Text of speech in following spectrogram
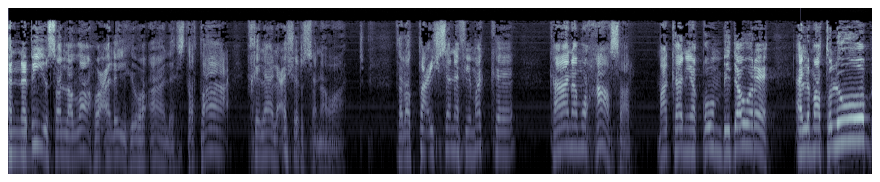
النبي صلى الله عليه وآله استطاع خلال عشر سنوات 13 سنة في مكة كان محاصر ما كان يقوم بدوره المطلوب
